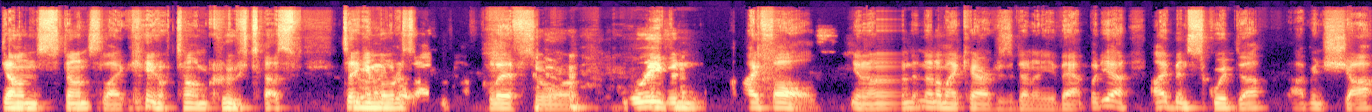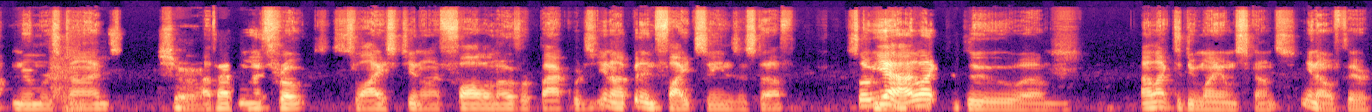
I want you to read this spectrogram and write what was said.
done stunts like you know Tom Cruise does, taking Right. motorcycles off cliffs or or even high falls. You know, none of my characters have done any of that. But yeah, I've been squibbed up. I've been shot numerous times. Sure. I've had my throat sliced. You know, I've fallen over backwards. You know, I've been in fight scenes and stuff. So yeah, I like to do. Um, I like to do my own stunts. You know, if they're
